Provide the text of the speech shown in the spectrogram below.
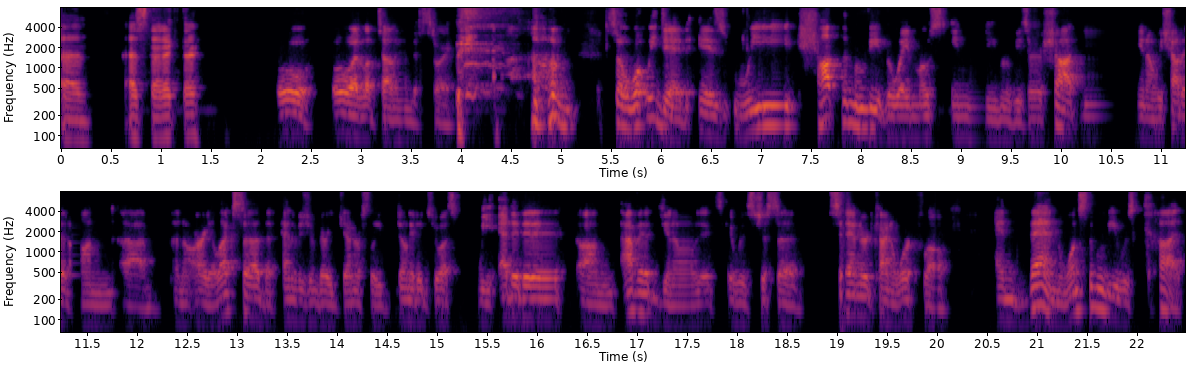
uh, aesthetic there? oh oh i love telling this story. Um, so what we did is we shot the movie the way most indie movies are shot. You know we shot it on uh, an Arri alexa that panavision very generously donated to us. We edited it on avid you know it's, it was just a standard kind of workflow. And then once the movie was cut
